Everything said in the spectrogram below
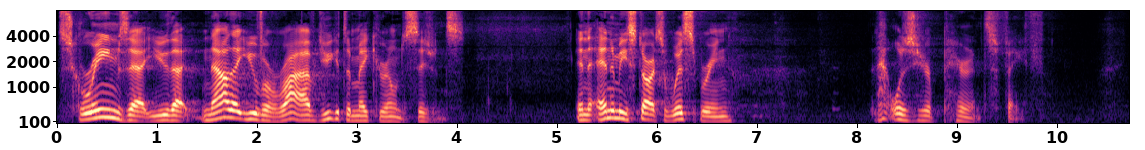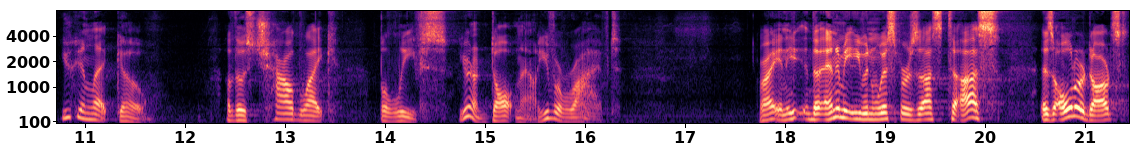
screams at you that now that you've arrived, you get to make your own decisions. And the enemy starts whispering, that was your parents' faith. You can let go of those childlike beliefs. You're an adult now, you've arrived. Right? And he, the enemy even whispers us to us as older adults,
